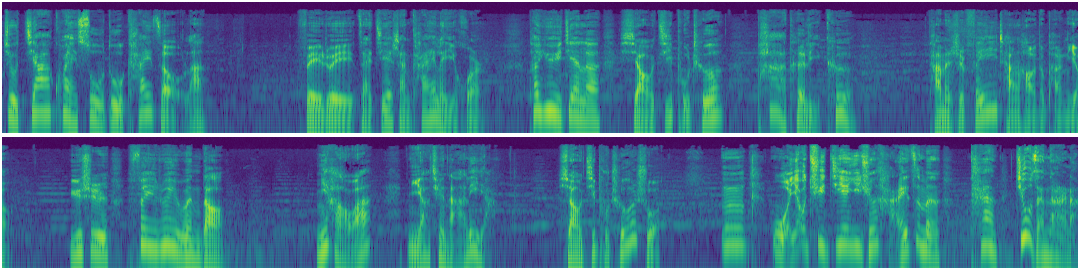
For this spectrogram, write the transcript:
就加快速度开走了。费瑞在街上开了一会儿，他遇见了小吉普车帕特里克，他们是非常好的朋友。于是费瑞问道。你好啊，你要去哪里呀？小吉普车说：“嗯，我要去接一群孩子们，看就在那儿呢。”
